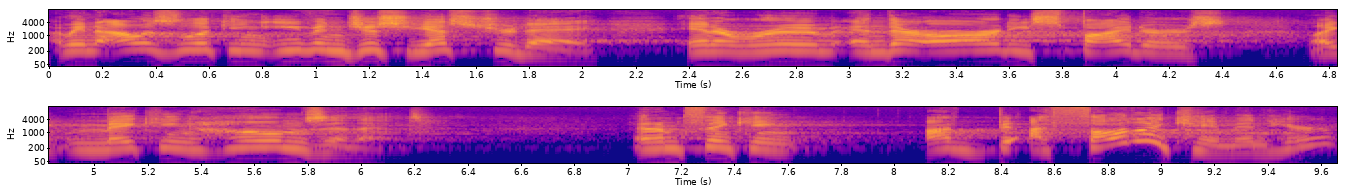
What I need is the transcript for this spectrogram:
I mean, I was looking even just yesterday in a room, and there are already spiders like making homes in it. And I'm thinking, i I thought I came in here.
